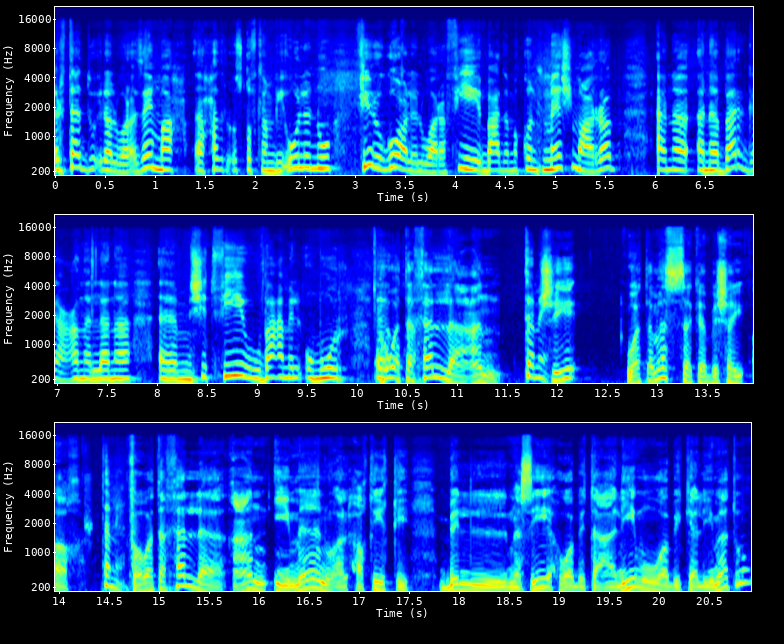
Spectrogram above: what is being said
ارتدوا إلى الوراء زي ما حضر الاسقف كان بيقول إنه في رجوع للوراء في بعد ما كنت ماشي مع الرب أنا أنا برجع عن اللي أنا آه، مشيت فيه وبعمل أمور آه، هو تخلى عن تمام. شيء وتمسك بشيء آخر. تمام. فهو تخلى عن إيمانه الحقيقي بالمسيح وبتعاليمه وبكلمته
